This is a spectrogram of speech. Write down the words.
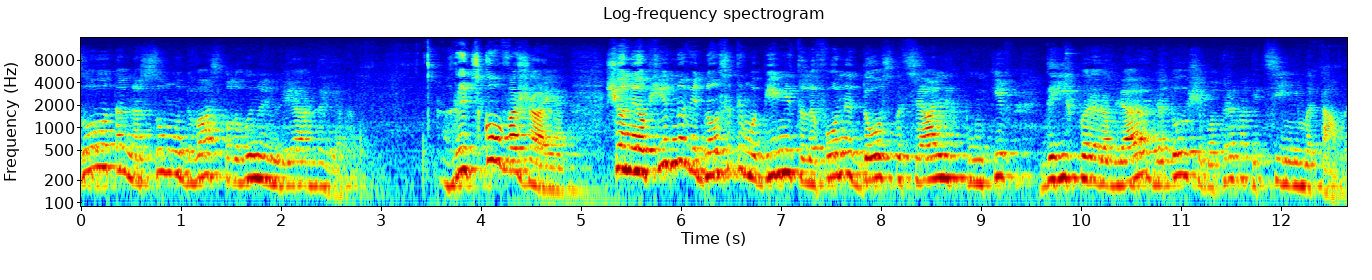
золота на суму 2,5 мільярда євро. Грицько вважає, що необхідно відносити мобільні телефони до спеціальних пунктів, де їх переробляють для того, щоб отримати цінні метали.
